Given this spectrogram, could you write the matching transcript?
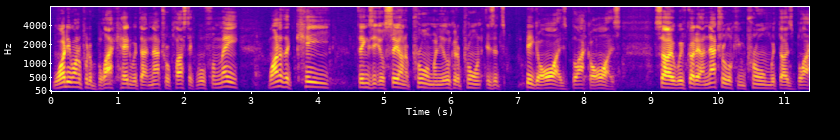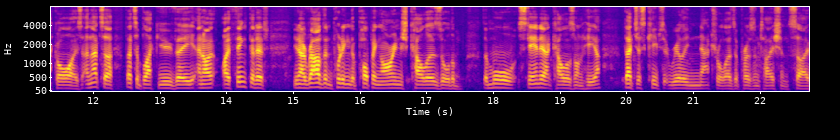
why do you want to put a black head with that natural plastic? Well, for me, one of the key things that you'll see on a prawn when you look at a prawn is its big eyes, black eyes. So we've got our natural looking prawn with those black eyes and that's a, that's a black UV. And I, I think that it, you know, rather than putting the popping orange colors or the, the more standout colors on here, that just keeps it really natural as a presentation. So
